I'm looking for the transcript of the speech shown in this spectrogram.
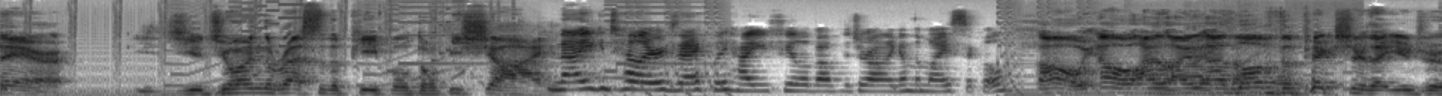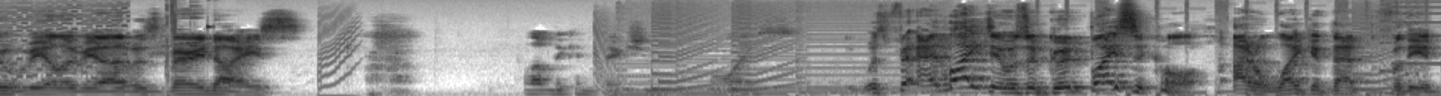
there. You, you join the rest of the people. Don't be shy. Now you can tell her exactly how you feel about the drawing on the bicycle. Oh, oh, I, I, I love the picture that you drew of me, Olivia. It was very nice. Love the conviction in your voice. It was. I liked it. It was a good bicycle. I don't like it that for the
